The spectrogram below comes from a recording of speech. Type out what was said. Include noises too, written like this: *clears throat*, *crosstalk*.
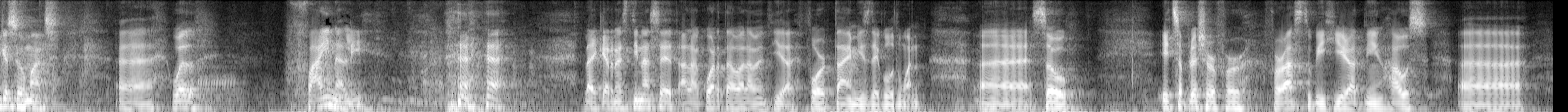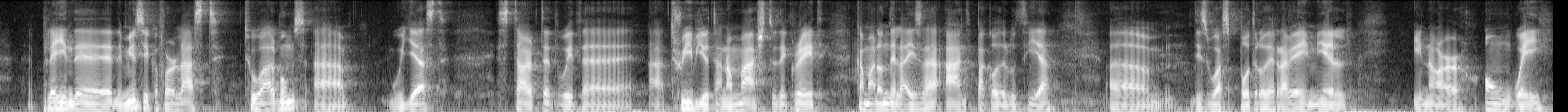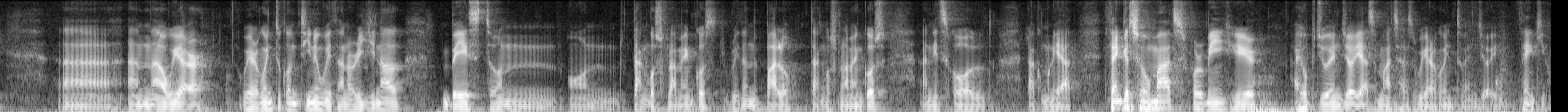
Thank you. So much. Uh, well, finally. *laughs* like Ernestina said, a la cuarta va la vencida. Fourth time is the good one. Uh, so, it's a pleasure for, for us to be here at Bimhuis uh, playing the, the music of our last two albums. Uh, we just started with a, a, tribute and homage to the great Camarón de la Isla and Paco de Lucia. Um, this was Potro de Rabia y Miel in our own way. Uh, and now we are, we are going to continue with an original based on, on tangos flamencos, rhythm de palo tangos flamencos, and it's called La Comunidad. Thank you so much for being here. I hope you enjoy as much as we are going to enjoy. Thank you.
